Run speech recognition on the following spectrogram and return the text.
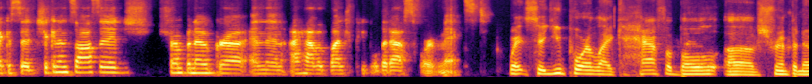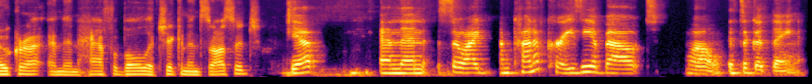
like I said, chicken and sausage, shrimp and okra. And then I have a bunch of people that ask for it mixed. Wait, so you pour like half a bowl of shrimp and okra and then half a bowl of chicken and sausage? Yep. And then so I I'm kind of crazy about well, it's a good thing.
